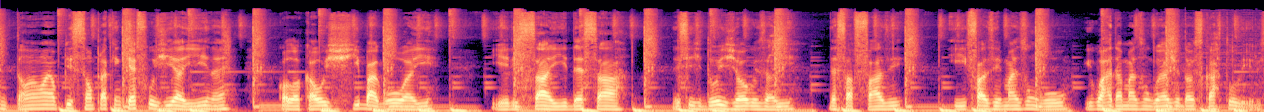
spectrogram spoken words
Então é uma opção para quem quer fugir aí, né? Colocar o Shibagol aí e ele sair dessa desses dois jogos aí, dessa fase e fazer mais um gol e guardar mais um gol e ajudar os cartoleiros.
